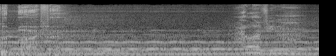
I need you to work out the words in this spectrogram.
Goodbye, Faye. I love you, Mom.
